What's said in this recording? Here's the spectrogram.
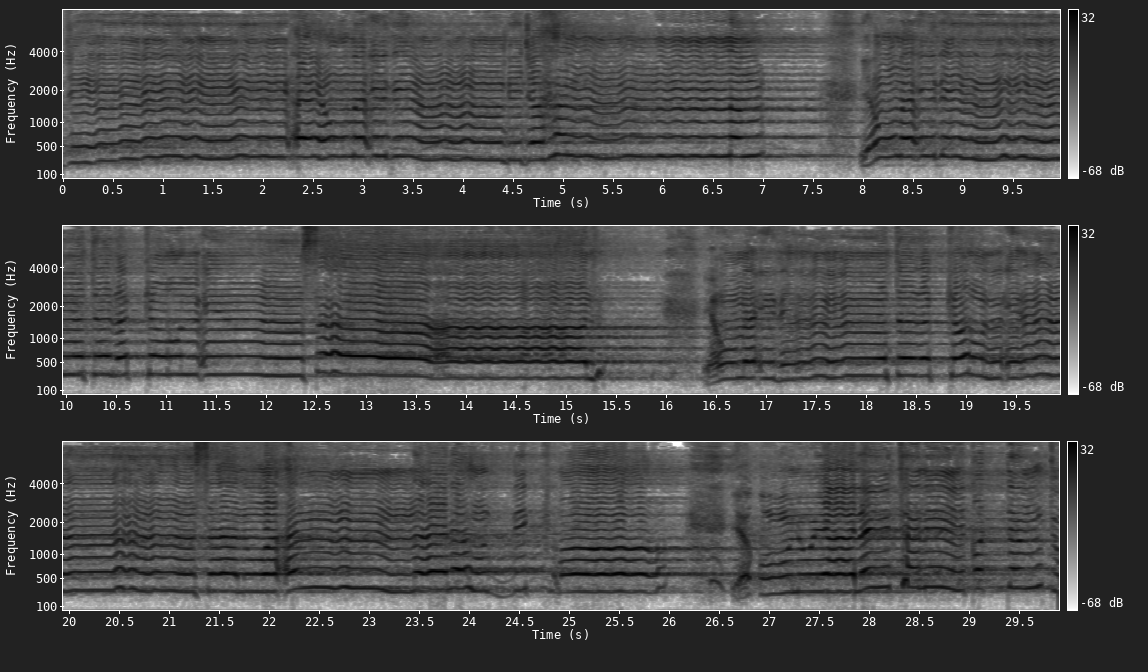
وجيء يومئذ بجهنم. يومئذ يتذكر الإنسان. يومئذ يتذكر الإنسان وأنى له الذكرى. يقول يا ليتني قدمت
